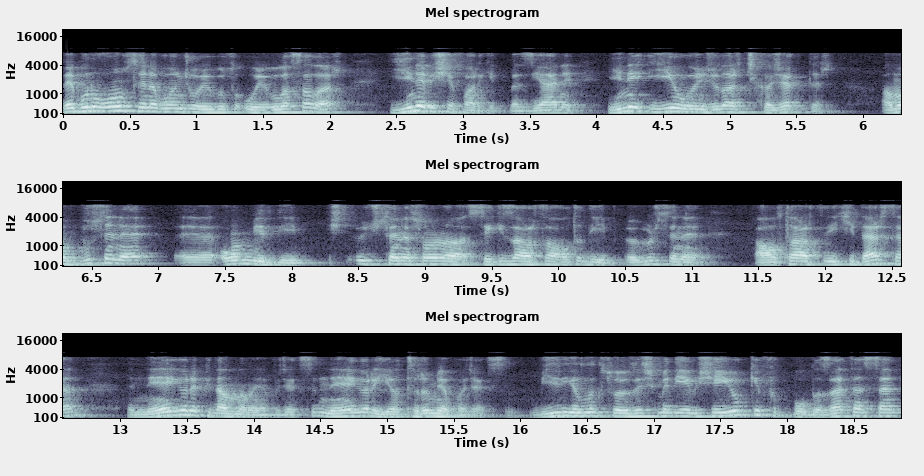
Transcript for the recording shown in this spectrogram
Ve bunu 10 sene boyunca uygulasalar yine bir şey fark etmez. Yani yine iyi oyuncular çıkacaktır. Ama bu sene e, 11 deyip işte 3 sene sonra 8 artı 6 deyip öbür sene 6 artı 2 dersen e, neye göre planlama yapacaksın? Neye göre yatırım yapacaksın? Bir yıllık sözleşme diye bir şey yok ki futbolda. Zaten sen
